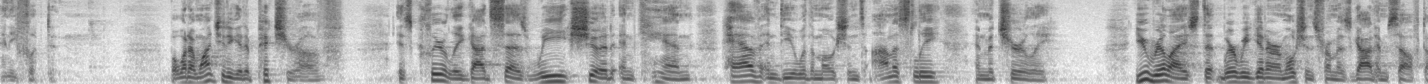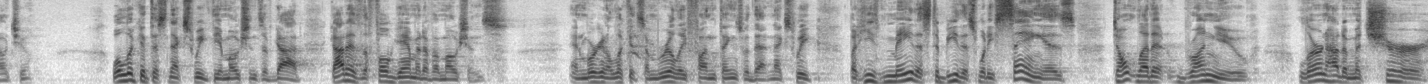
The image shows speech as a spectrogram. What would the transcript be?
And he flipped it. But what I want you to get a picture of is clearly God says we should and can have and deal with emotions honestly and maturely. You realize that where we get our emotions from is God Himself, don't you? We'll look at this next week the emotions of God. God has the full gamut of emotions. And we're going to look at some really fun things with that next week. But He's made us to be this. What He's saying is don't let it run you, learn how to mature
